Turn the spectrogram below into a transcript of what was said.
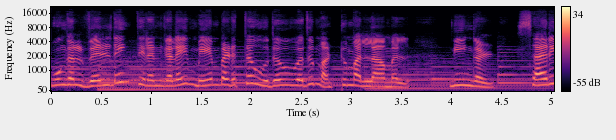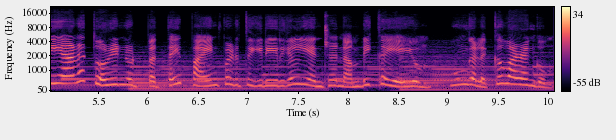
உங்கள் வெல்டிங் திறன்களை மேம்படுத்த உதவுவது மட்டுமல்லாமல் நீங்கள் சரியான தொழில்நுட்பத்தை பயன்படுத்துகிறீர்கள் என்ற நம்பிக்கையையும் உங்களுக்கு வழங்கும்.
